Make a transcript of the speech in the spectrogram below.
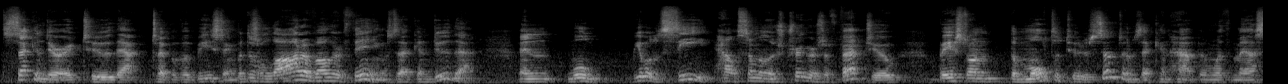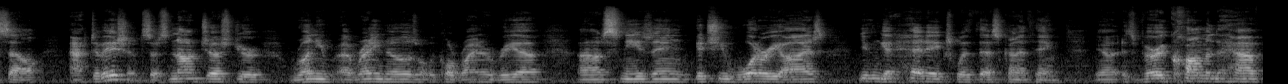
secondary to that type of a bee sting. But there's a lot of other things that can do that. And we'll be able to see how some of those triggers affect you based on the multitude of symptoms that can happen with mast cell activation. So it's not just your runny, uh, runny nose, what we call rhinorrhea, uh, sneezing, itchy, watery eyes. You can get headaches with this kind of thing. You know, it's very common to have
